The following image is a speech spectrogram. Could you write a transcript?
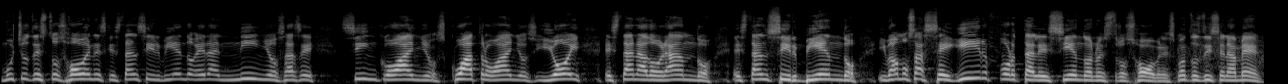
Muchos de estos jóvenes que están sirviendo eran niños hace cinco años, cuatro años y hoy están adorando, están sirviendo y vamos a seguir fortaleciendo a nuestros jóvenes. ¿Cuántos dicen amén?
